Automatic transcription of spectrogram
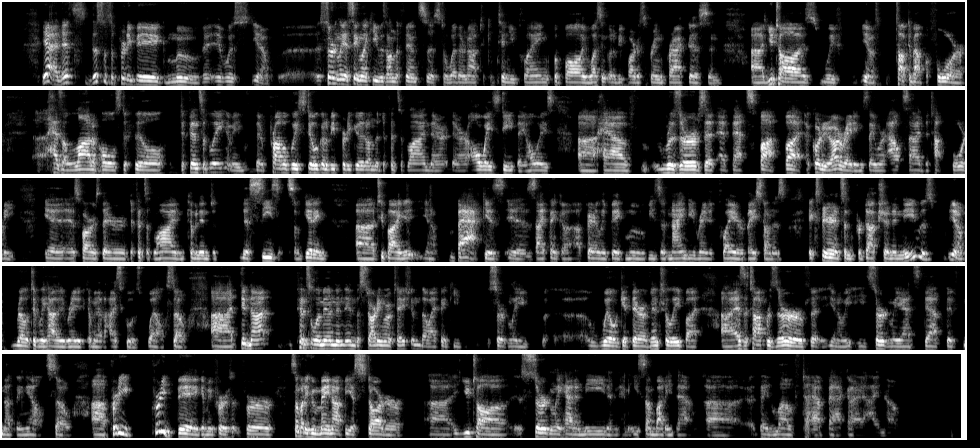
Yeah, this this was a pretty big move. It, it was, you know, uh, certainly it seemed like he was on the fence as to whether or not to continue playing football. He wasn't going to be part of spring practice, and uh, Utah, as we've you know talked about before, uh, has a lot of holes to fill defensively. I mean, they're probably still going to be pretty good on the defensive line. They're they're always deep. They always uh, have reserves at, at that spot. But according to our ratings, they were outside the top 40 as far as their defensive line coming into this season. So getting uh, Tupai, you know, back is is I think a, a, fairly big move. He's a 90 rated player based on his experience and production, and he was you know relatively highly rated coming out of high school as well. So uh, did not pencil him in, in, in the starting rotation, though I think he certainly uh, will get there eventually. But uh, as a top reserve, uh, you know, he, he, certainly adds depth if nothing else. So uh, pretty pretty big. I mean, for for somebody who may not be a starter uh, Utah certainly had a need, and, and he's somebody that uh, they love to have back. I, I know.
